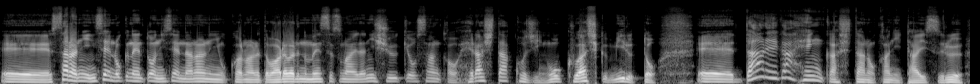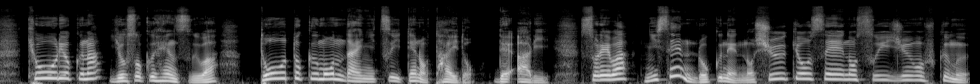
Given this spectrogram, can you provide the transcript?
えー、さらに2006年と2007年に行われた我々の面接の間に宗教参加を減らした個人を詳しく見ると、えー、誰が変化したのかに対する強力な予測変数は、道徳問題についての態度、であり、それは2006年の宗教性の水準を含む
